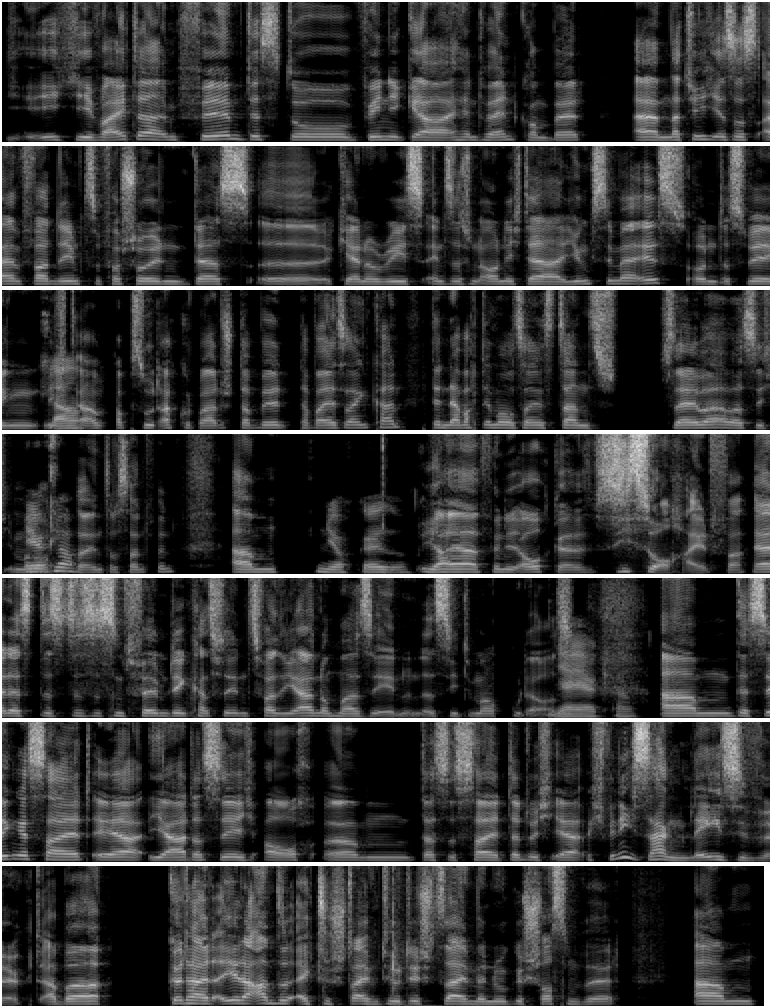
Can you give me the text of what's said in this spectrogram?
je, je weiter im Film, desto weniger Hand-to-Hand-Combat. Ähm, natürlich ist es einfach dem zu verschulden, dass äh, Keanu Reeves inzwischen auch nicht der Jüngste mehr ist und deswegen Klar. nicht ab absolut akrobatisch dabei, sein kann. Denn der macht immer auch seine Stunts selber, was ich immer Ja, noch interessant finde. Ähm, Finde ich auch geil so. ja, ja, finde ich auch geil. Siehst du auch einfach. Ja, das, das, das ist ein Film, den kannst du in 20 Jahren nochmal sehen und das sieht immer auch gut aus. Ja, ja, klar. Ähm, das Ding ist halt eher, ja, das sehe ich auch, ähm, dass es halt dadurch eher, ich will nicht sagen lazy wirkt, aber könnte halt jeder andere Actionstreifen theoretisch sein, wenn nur geschossen wird. Ähm,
